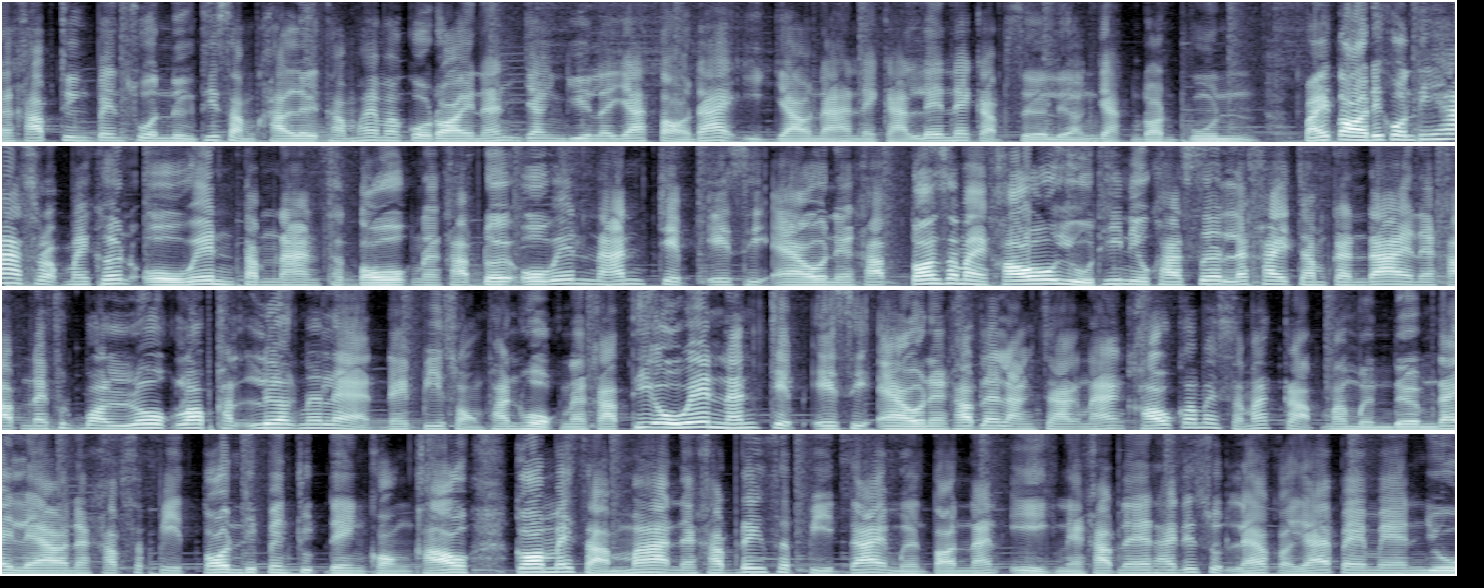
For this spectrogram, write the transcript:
นะครับจึงเป็นส่วนหนึ่งที่สำคัญเลยทำให้มาโกรอยนั้นยังยืนระยะต่อได้อีกยาวนานในการเล่นให้กับเสือเหลืองอย่างดอนมุน ไปต่อที่คนที่ 5สำหรับไมเคิลโอเว่นตำนานสโต๊กนะครับโดยโอเว่นนั้นเจ็บ ACL นะครับตอนสมัยเขาอยู่ที่นิวคาสเซิลและใครจำกันได้นะครับในฟุตบอลโลกรอบคัดเลือกนั่นแหละในปี 2006 นะครับที่โอเว่นนั้นเจ็บ ACL นะครับและหลังจากนั้นเขาก็ไม่สามารถกลับมาเหมือนเดิมได้แล้วนะครับสปีดต้นที่เป็นจุดเด่นของเขาก็ไม่สามารถนะครับเร่งสปีดได้เหมือนตอนนั้นอีกนะครับในท้ายที่สุดแล้วก็ย้ายไปแมนยู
